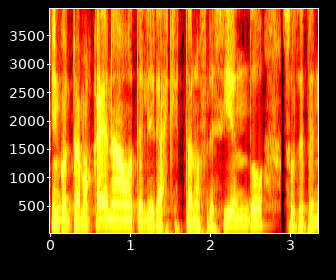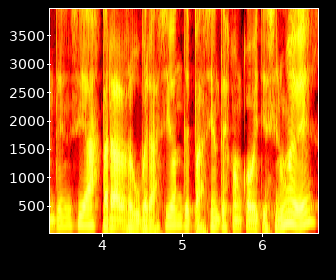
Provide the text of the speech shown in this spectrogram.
encontramos cadenas hoteleras que están ofreciendo sus dependencias para la recuperación de pacientes con COVID-19.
